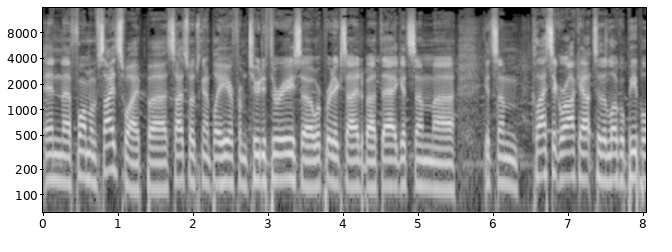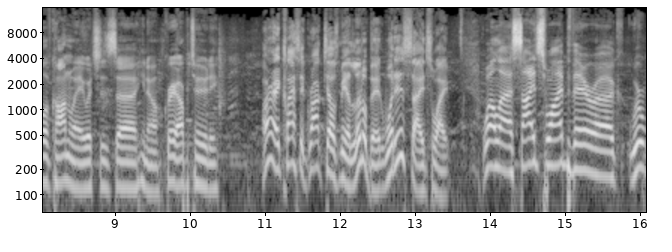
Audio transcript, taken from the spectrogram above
in the form of Sideswipe. Uh, Sideswipe's going to play here from two to three, so we're pretty excited about that. Get some, uh, get some classic rock out to the local people of Conway, which is, uh, you know, great opportunity. All right, classic rock tells me a little bit. What is Sideswipe? Well, uh, Sideswipe, they're uh, we're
